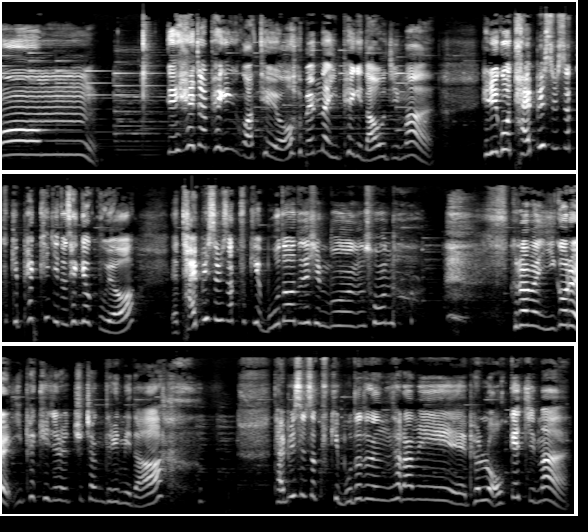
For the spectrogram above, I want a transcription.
음. 꽤 해자 팩인 것 같아요. 맨날 이 팩이 나오지만 그리고 달빛 술사 쿠키 패키지도 생겼고요. 네, 달빛 술사 쿠키 못 얻으신 분 손. 그러면 이거를 이 패키지를 추천드립니다. 달빛 술사 쿠키 못 얻은 사람이 별로 없겠지만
